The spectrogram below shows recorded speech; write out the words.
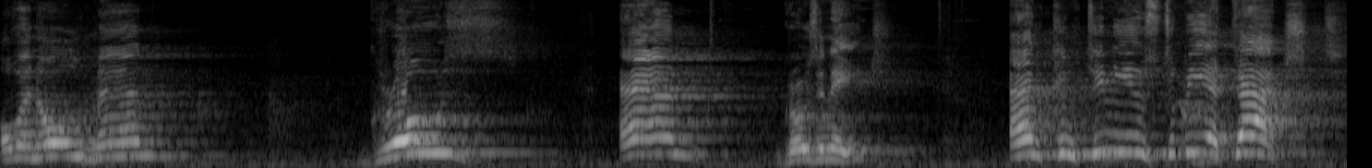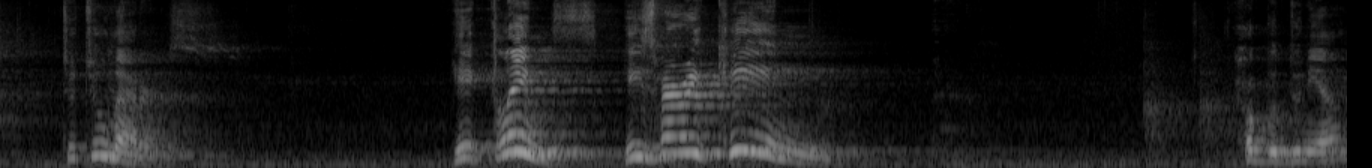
of an old man grows and grows in age and continues to be attached to two matters. He clings, he's very keen. حب الدنيا,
